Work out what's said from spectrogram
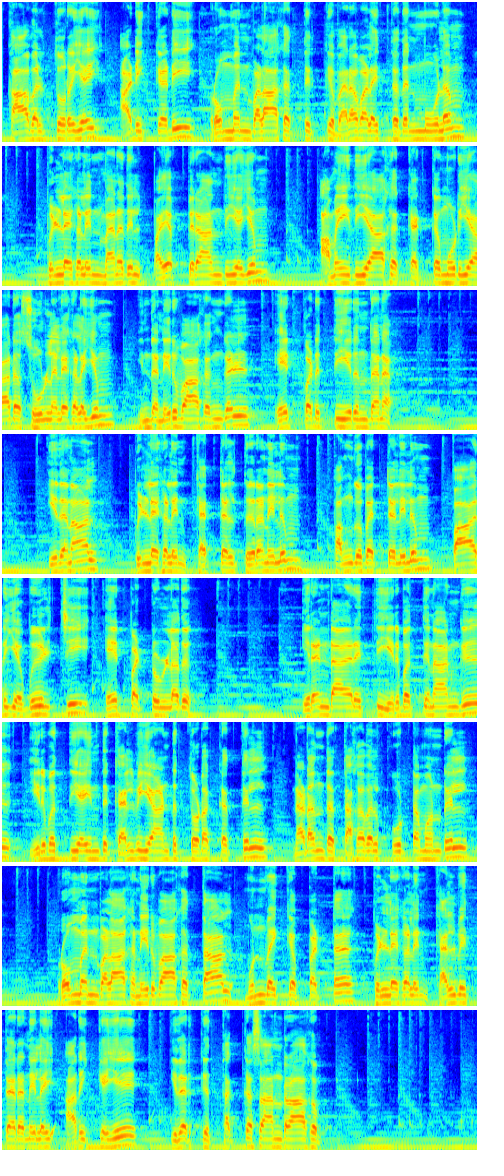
காவல்துறையை அடிக்கடி ரொம்மன் வளாகத்திற்கு வரவழைத்ததன் மூலம் பிள்ளைகளின் மனதில் பயப்பிராந்தியையும் அமைதியாக கற்க முடியாத சூழ்நிலைகளையும் இந்த நிர்வாகங்கள் ஏற்படுத்தியிருந்தன. இதனால் பிள்ளைகளின் கற்றல் திறனிலும் பங்கு பெற்றலிலும் பாரிய வீழ்ச்சி ஏற்பட்டுள்ளது. இரண்டாயிரத்தி இருபத்தி நான்கு இருபத்தி ஐந்து கல்வியாண்டு தொடக்கத்தில் நடந்த தகவல் கூட்டமொன்றில் ரொம்மன் வளாக நிர்வாகத்தால் முன்வைக்கப்பட்ட பிள்ளைகளின் கல்வித்தரநிலை அறிக்கையே இதற்கு தக்க சான்றாகும்.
